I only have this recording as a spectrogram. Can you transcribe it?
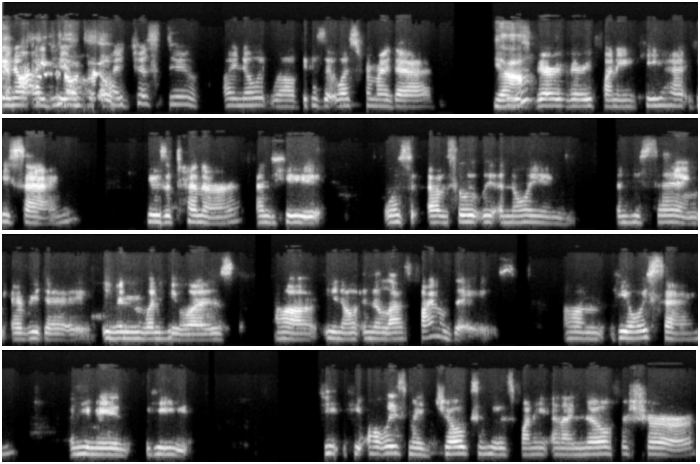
you know, I, I do. I just do. I know it well because it was for my dad. Yeah. He was very, very funny. He had he sang. He was a tenor and he was absolutely annoying. And he sang every day, even when he was uh, you know, in the last final days. Um, he always sang and he made he he, he always made jokes and he was funny. And I know for sure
